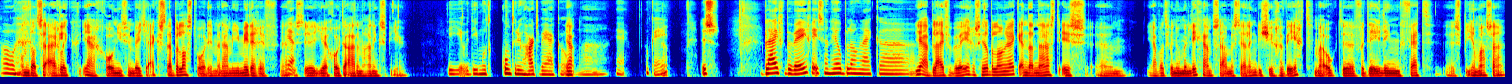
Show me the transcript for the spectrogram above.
Oh. Omdat ze eigenlijk ja, chronisch een beetje extra belast worden. Met name je middenrif. Ja. Dus je grote ademhalingsspier. Die, die moet continu hard werken. Om, ja. Uh, ja. Oké. Dus blijven bewegen is een heel belangrijk... Uh... Ja, blijven bewegen is heel belangrijk. En daarnaast is um, ja, wat we noemen lichaamssamenstelling, dus je gewicht, maar ook de verdeling vet, eh, spiermassa,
